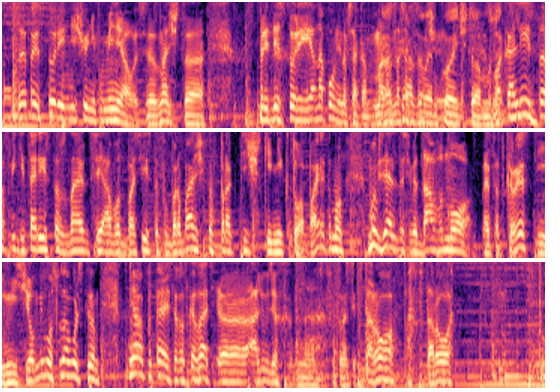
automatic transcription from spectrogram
С этой историей ничего не поменялось. Значит, предыстория, я напомню на всяком на Рассказываем случай. кое-что. Вокалистов и гитаристов знают все, а вот басистов и барабанщиков практически никто. Поэтому мы взяли на себя давно этот крест и несем его с удовольствием. Я пытаюсь рассказать э, о людях э, второго, второго ну,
